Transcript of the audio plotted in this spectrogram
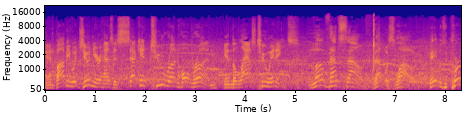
And Bobby Witt Jr. has his second two run home run in the last two innings. Love that sound. That was loud. Okay, it was a curve.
